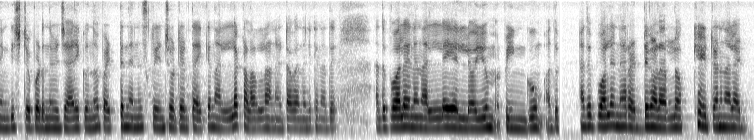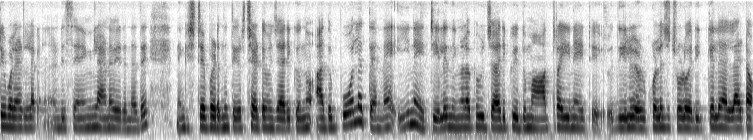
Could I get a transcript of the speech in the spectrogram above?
നിങ്ങൾക്ക് ഇഷ്ടപ്പെടുന്നു വിചാരിക്കുന്നു. പെട്ടെന്ന് തന്നെ സ്ക്രീൻഷോട്ട് എടുത്ത് നല്ല കളറിലാണ് കേട്ടോ വന്നിരിക്കുന്നത്. അതുപോലെ തന്നെ നല്ല യെല്ലോയും പിങ്കും അത് അതുപോലെ തന്നെ റെഡ് കളറിലൊക്കെ ആയിട്ടാണ് നല്ല അടിപൊളിയായിട്ടുള്ള ഡിസൈനിങ്ങിലാണ് വരുന്നത്. നിങ്ങൾക്ക് ഇഷ്ടപ്പെടുന്നു തീർച്ചയായിട്ടും വിചാരിക്കുന്നു. അതുപോലെ തന്നെ ഈ നൈറ്റിയിൽ നിങ്ങളിപ്പോൾ വിചാരിക്കും ഇത് മാത്രം ഈ നൈറ്റ് ഇതിൽ ഉൾക്കൊള്ളിച്ചിട്ടുള്ളൂ. ഒരിക്കലും അല്ല കേട്ടോ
